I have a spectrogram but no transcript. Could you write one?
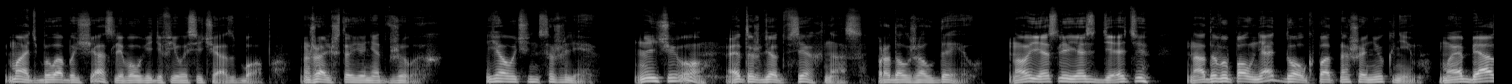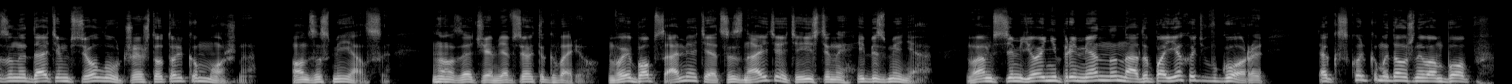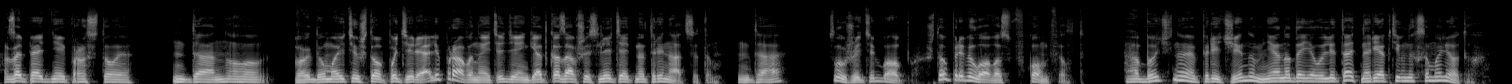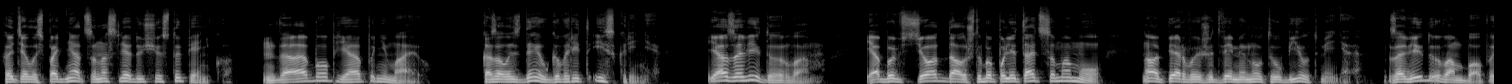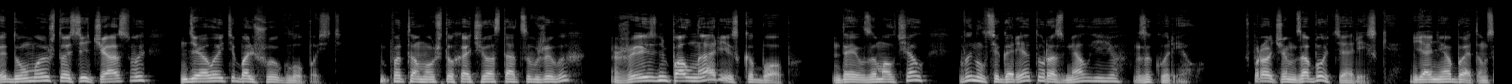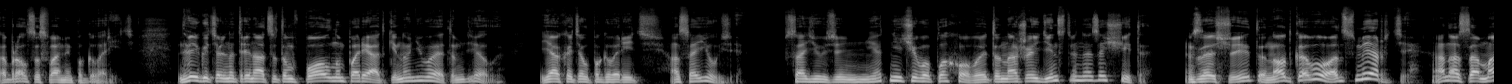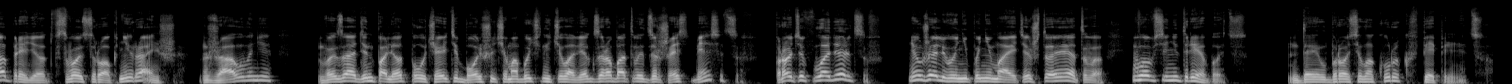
Мать была бы счастлива, увидев его сейчас, Боб. Жаль, что ее нет в живых. Я очень сожалею. «Ничего, это ждет всех нас», — продолжал Дейл. «Но если есть дети, надо выполнять долг по отношению к ним. Мы обязаны дать им все лучшее, что только можно». Он засмеялся. «Но зачем я все это говорю? Вы, Боб, сами отец, и знаете эти истины и без меня. Вам с семьей непременно надо поехать в горы. Так сколько мы должны вам, Боб, за пять дней простое?» «Да, но «Вы думаете, что потеряли право на эти деньги, отказавшись лететь на тринадцатом?» «Да». «Слушайте, Боб, что привело вас в Комфилд?» «Обычная причина. Мне надоело летать на реактивных самолетах. Хотелось подняться на следующую ступеньку». «Да, Боб, я понимаю». Казалось, Дейл говорит искренне. «Я завидую вам. Я бы все отдал, чтобы полетать самому, но первые же две минуты убьют меня. Завидую вам, Боб, и думаю, что сейчас вы делаете большую глупость. Потому что хочу остаться в живых? Жизнь полна риска, Боб. Дейл замолчал, вынул сигарету, размял ее, закурил. Впрочем, забудьте о риске. Я не об этом собрался с вами поговорить. Двигатель на тринадцатом в полном порядке, но не в этом дело. Я хотел поговорить о Союзе. Союзе нет ничего плохого, это наша единственная защита. Защита? Но от кого? От смерти. Она сама придет в свой срок, не раньше. Жалование? Вы за один полет получаете больше, чем обычный человек зарабатывает за шесть месяцев. Против владельцев. Неужели вы не понимаете, что этого вовсе не требуется?» Дейл бросил окурок в пепельницу.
